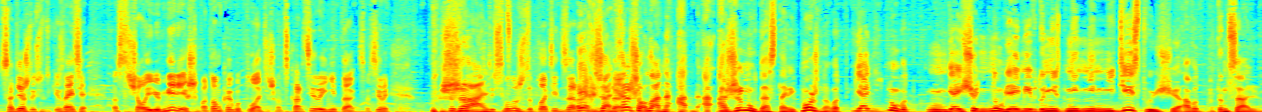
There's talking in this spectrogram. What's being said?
с одеждой все-таки, знаете, сначала ее меряешь, а потом как бы платишь. А с квартирой не так. С квартирой... Жаль. То есть, ему нужно заплатить заранее. Эх, жаль. да. Хорошо, ладно. А, а- а жену доставить можно? Вот я, ну вот, я еще, ну, я имею в виду не, не, не- действующую, а вот потенциально.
